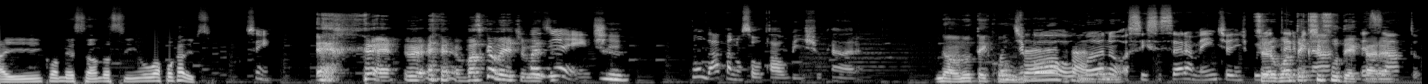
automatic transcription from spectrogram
Aí começando assim o apocalipse. Sim. É, é, basicamente. Mas, Mas... gente, não dá pra não soltar o bicho, cara. Não, não tem como. De é, boa, cara. humano, assim, sinceramente, a gente O podia ser humano terminar... tem que se fuder, cara. Exato.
